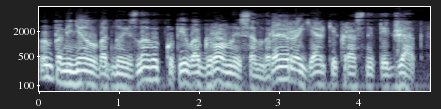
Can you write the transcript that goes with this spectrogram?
Он поменял в одной из лавок, купив огромный сомбреро, яркий красный пиджак —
